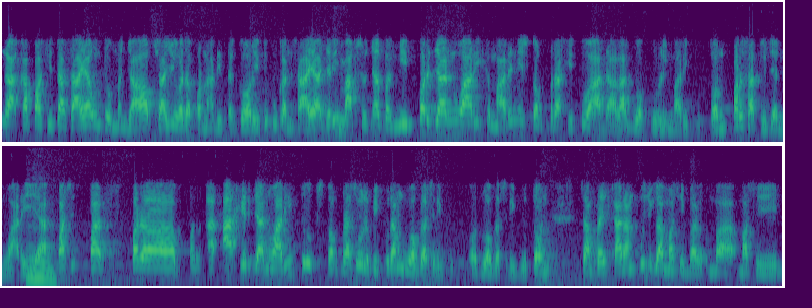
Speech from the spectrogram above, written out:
nggak kapasitas saya untuk menjawab. Saya juga sudah pernah ditegur itu bukan saya. Jadi maksudnya begini per Januari kemarin ini stok beras itu adalah dua puluh lima ribu ton per satu Januari ya. hmm. ya pas, pas per, per akhir Januari itu stok beras itu lebih kurang dua belas ribu oh, dua belas ribu ton. Sampai sekarang pun juga masih masih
